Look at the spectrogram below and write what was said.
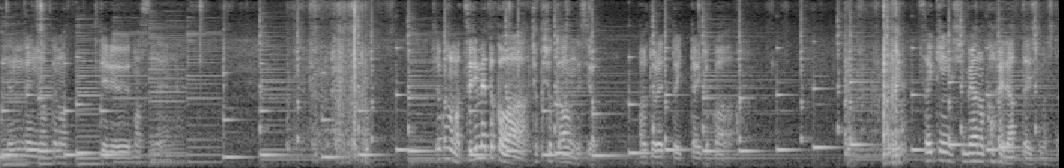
全然なくなってるますね。まあ釣り目とかはちょくちょく合うんですよ。アウトレット行ったりとか。最近渋谷のカフェで会ったりしました。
